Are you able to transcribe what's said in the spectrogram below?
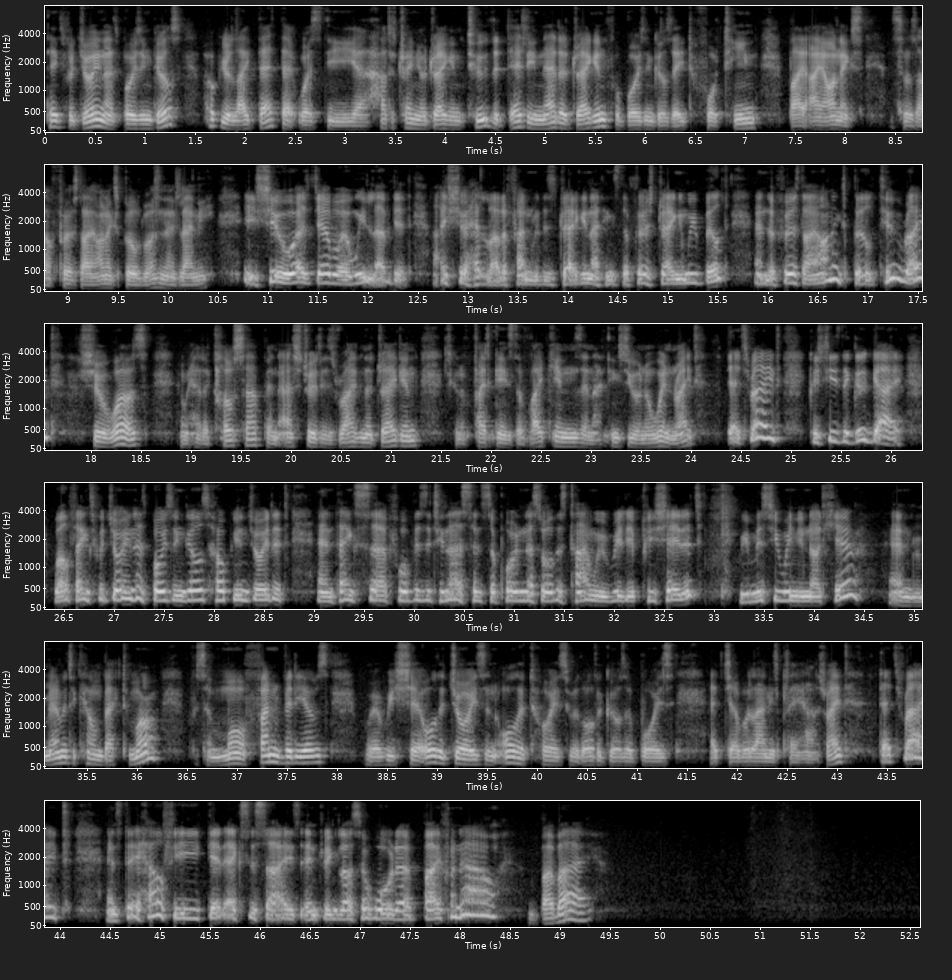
Thanks for joining us, boys and girls. Hope you liked that. That was the uh, How to Train Your Dragon 2, The Deadly Nadder Dragon for boys and girls 8 to 14 by Ionix. This was our first Ionix build, wasn't it, Lani? It sure was, Jabu, and we loved it. I sure had a lot of fun with this dragon. I think it's the first dragon we built, and the first Ionix build too, right? Sure was. And we had a close-up, and Astrid is riding the dragon. She's going to fight against the Vikings, and I think she's going to win, right? That's right, because she's the good guy. Well, thanks for joining us, boys and girls. Hope you enjoyed it. And thanks uh, for visiting us and supporting us all this time. We really appreciate it. We miss you when you're not here. And remember to come back tomorrow for some more fun videos where we share all the joys and all the toys with all the girls or boys at Jabulani's Playhouse, right? That's right. And stay healthy, get exercise, and drink lots of water. Bye for now. Bye bye.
